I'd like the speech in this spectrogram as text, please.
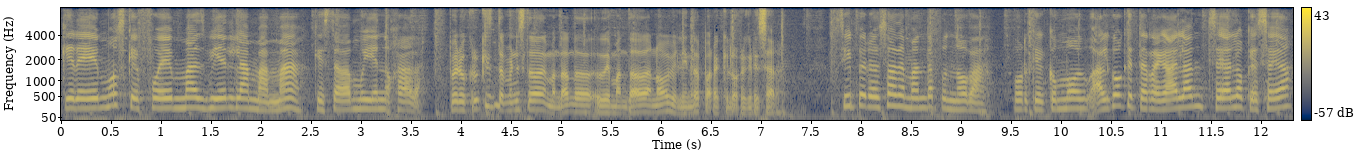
creemos que fue más bien la mamá que estaba muy enojada. Pero creo que también estaba demandada, demandada, ¿no? Belinda para que lo regresara. Sí, pero esa demanda pues no va, porque como algo que te regalan, sea lo que sea,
